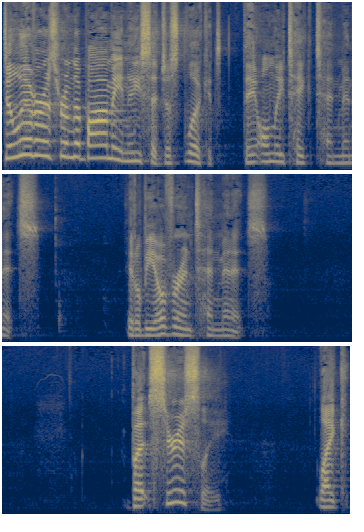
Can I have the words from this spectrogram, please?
deliver us from the bombing. And he said, just look, it's, they only take 10 minutes. It'll be over in 10 minutes. But seriously, like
